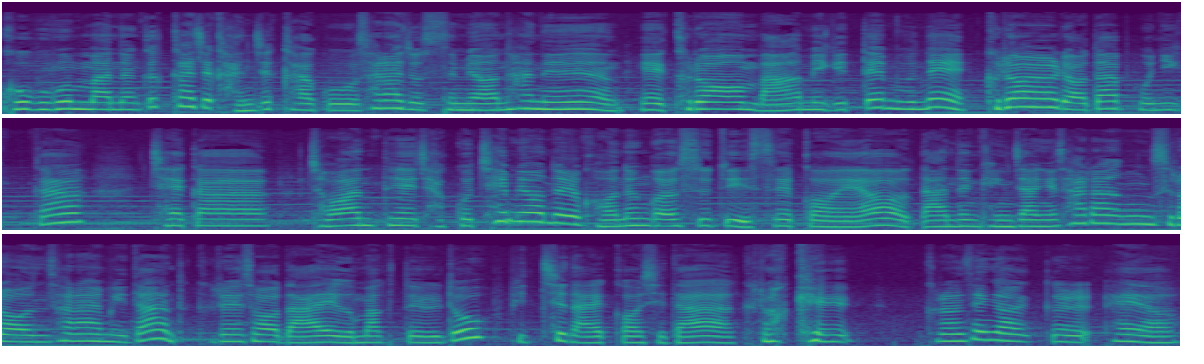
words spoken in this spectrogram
그 부분만은 끝까지 간직하고 살아줬으면 하는 예, 그런 마음이기 때문에 그러려다 보니까 제가 저한테 자꾸 체면을 거는 걸 수도 있을 거예요. 나는 굉장히 사랑스러운 사람이다. 그래서 나의 음악들도 빛이 날 것이다. 그렇게 그런 생각을 해요.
